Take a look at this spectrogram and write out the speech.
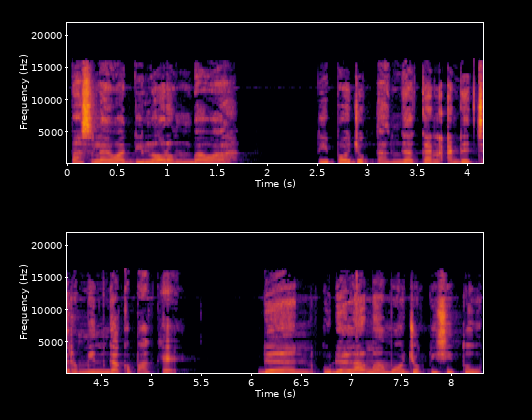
Pas lewat di lorong bawah, di pojok tangga kan ada cermin gak kepake. Dan udah lama mojok di situ.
